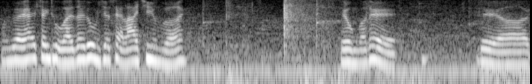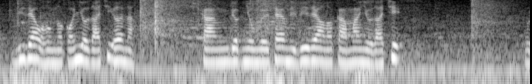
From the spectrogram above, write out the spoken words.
Mọi người hãy tranh thủ vài giây giúp chia sẻ livestream với thì Hùng có thể để uh, video của Hùng nó có nhiều giá trị hơn nào. Càng được nhiều người xem thì video nó càng mang nhiều giá trị. Một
